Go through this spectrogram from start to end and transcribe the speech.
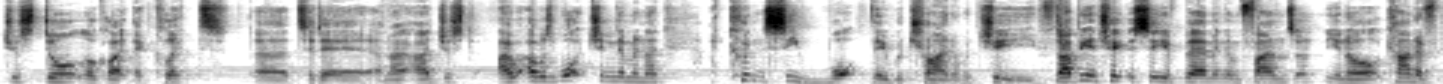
just don't look like they clicked uh, today. And I, I just I, I, was watching them and I, I couldn't see what they were trying to achieve. So I'd be intrigued to see if Birmingham fans, you know, kind of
